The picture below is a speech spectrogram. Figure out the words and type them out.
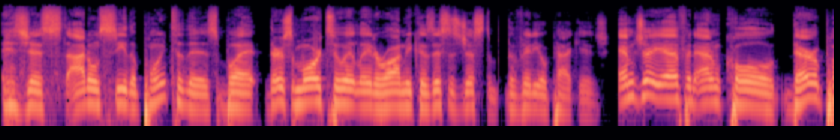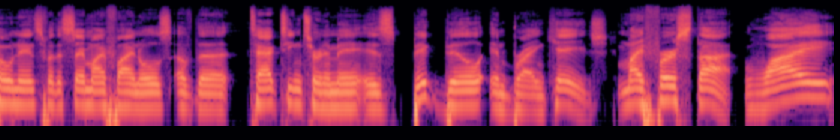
it's just I don't see the point to this, but there's more to it later on because this is just the video package. MJF and Adam Cole, their opponents for the semifinals of the tag team tournament is Big Bill and Brian Cage. My first thought why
